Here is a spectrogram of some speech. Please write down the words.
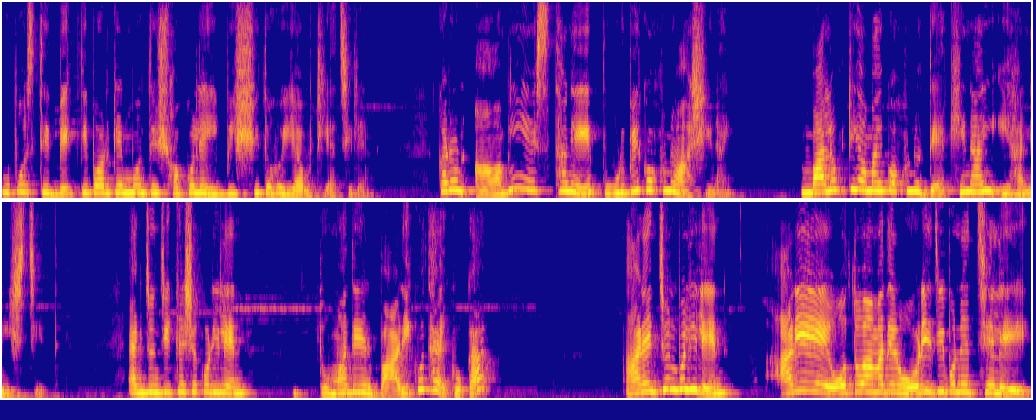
উপস্থিত ব্যক্তিবর্গের মধ্যে সকলেই বিস্মিত হইয়া উঠিয়াছিলেন, কারণ আমি এ স্থানে পূর্বে কখনো আসি নাই। বালকটি আমায় কখনো দেখে নাই, ইহা নিশ্চিত। একজন জিজ্ঞাসা করিলেন, তোমাদের বাড়ি কোথায় খোকা? আরেকজন বলিলেন, আরে, ও তো আমাদের হরি জীবনের ছেলে।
